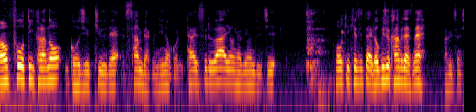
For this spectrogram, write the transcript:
140からの59で302残り対するは441大きく削りたい60絡めたいですね。マグ選手。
